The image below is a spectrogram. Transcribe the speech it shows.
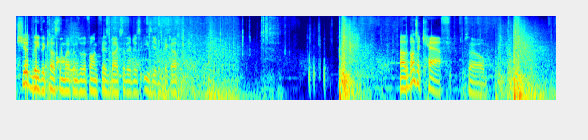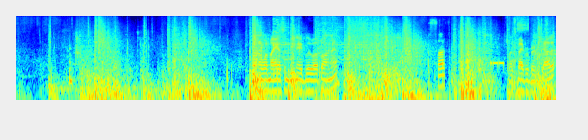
Should leave the custom weapons with a Funk Fizzbox so they're just easier to pick up. Uh, a bunch of calf, so. Don't know when my SMG blew up on that. Fuck. Unless Viperbird got it.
